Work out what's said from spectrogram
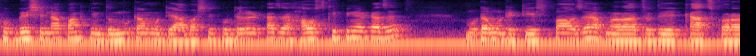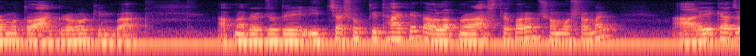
খুব বেশি না পান, কিন্তু মোটামুটি আবাসিক হোটেলের কাজে হাউসকিপিংয়ের কাজে মোটামুটি টিপস পাওয়া যায়। আপনারা যদি কাজ করার মতো আগ্রহ কিংবা আপনাদের যদি ইচ্ছা শক্তি থাকে, তাহলে আপনারা আসতে পারেন, সমস্যা নাই। আর এই কাজে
